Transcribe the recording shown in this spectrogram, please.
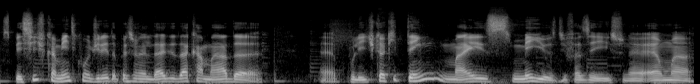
especificamente com o direito da personalidade da camada é, política que tem mais meios de fazer isso, né? É uma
